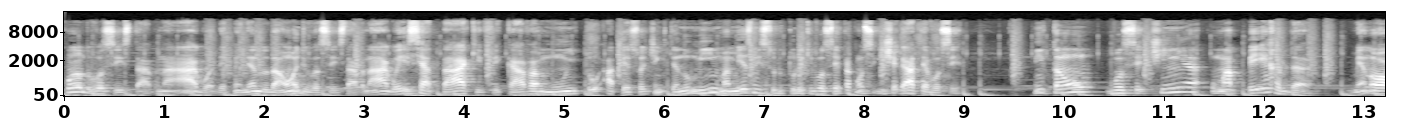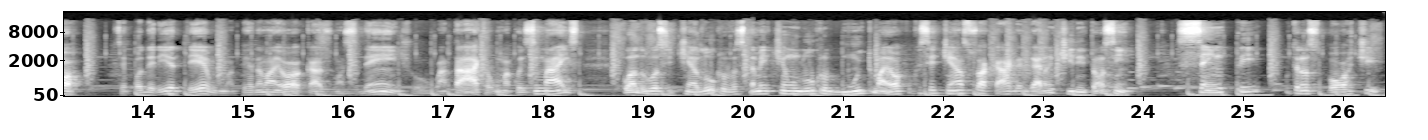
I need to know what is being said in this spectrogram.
Quando você estava na água, dependendo de onde você estava na água, esse ataque ficava muito. A pessoa tinha que ter no mínimo a mesma estrutura que você para conseguir chegar até você. Então você tinha uma perda menor. Você poderia ter uma perda maior caso um acidente ou um ataque, alguma coisa assim, mas quando você tinha lucro, você também tinha um lucro muito maior porque você tinha a sua carga garantida. Então, assim, sempre o transporte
